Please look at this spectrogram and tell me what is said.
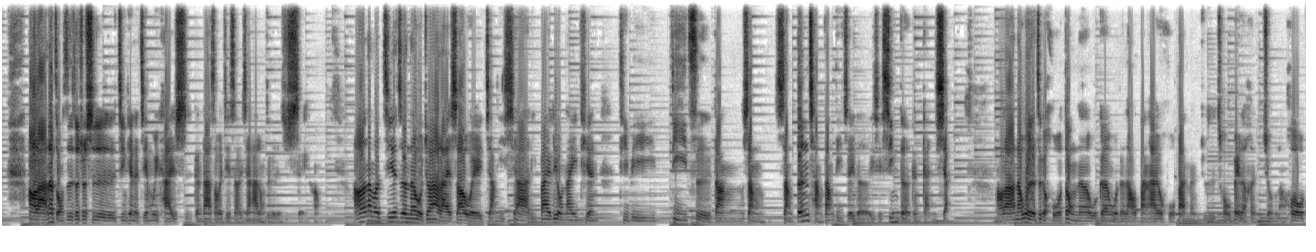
好啦，那总之这就是今天的节目一开始，跟大家稍微介绍一下阿龙这个人是谁哈。好，那么接着呢，我就要来稍微讲一下礼拜六那一天 TV。第一次当上上登场当 DJ 的一些心得跟感想。好啦，那为了这个活动呢，我跟我的老板还有伙伴们就是筹备了很久，然后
